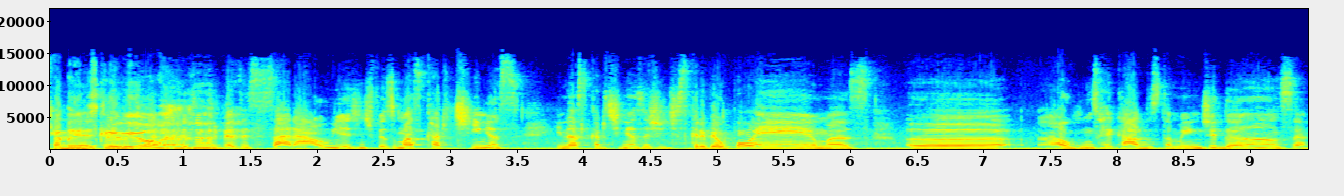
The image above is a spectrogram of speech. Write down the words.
Que a Dani escreveu. A gente fez esse sarau e a gente fez umas cartinhas. E nas cartinhas a gente escreveu poemas, ah, alguns recados também de dança.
